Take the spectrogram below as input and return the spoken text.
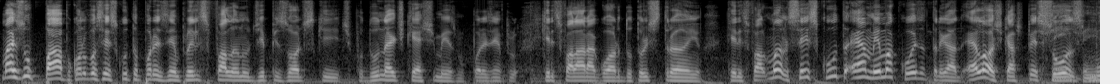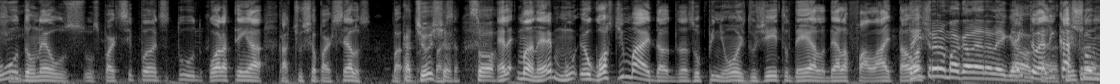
Mas o papo, quando você escuta, por exemplo, eles falando de episódios que, tipo, do Nerdcast mesmo, por exemplo, que eles falaram agora do Doutor Estranho, que eles falam. Mano, você escuta, é a mesma coisa, tá ligado? É lógico que as pessoas Sim, sim, mudam, né? Os, os participantes e tudo. Agora tem a Catiuxa Barcelos. Ba- Catiuxa? Só. Ela, é- mano, ela é eu gosto demais da- das opiniões, do jeito dela, dela falar e tal. Tá Eu acho- entrando uma galera É, legal. então, ela cara. Tá encaixou entrando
